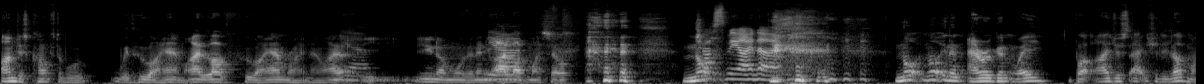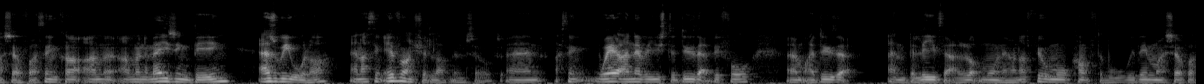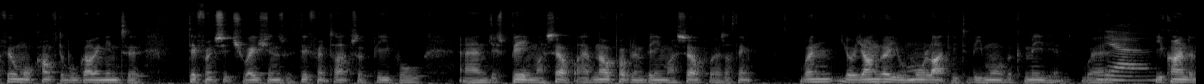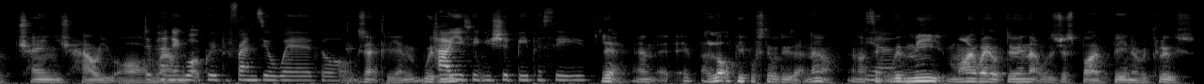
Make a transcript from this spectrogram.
I'm just comfortable with who I am. I love who I am right now. I, Yeah. you know more than anyone. Yeah. I love myself. not Trust me, I know. not not in an arrogant way, but I just actually love myself. I think I, I'm a, I'm an amazing being, as we all are, and I think everyone should love themselves. And I think where I never used to do that before, um, I do that and believe that a lot more now, and I feel more comfortable within myself. I feel more comfortable going into different situations with different types of people and just being myself. I have no problem being myself. Whereas I think when you're younger, you're more likely to be more of a chameleon, where yeah. you kind of change how you are. Depending around. what group of friends you're with or Exactly, and with how me, you think you should be perceived. yeah, and it, it- a lot of people still do that now. And I think Yeah. with me, my way of doing that was just by being a recluse.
